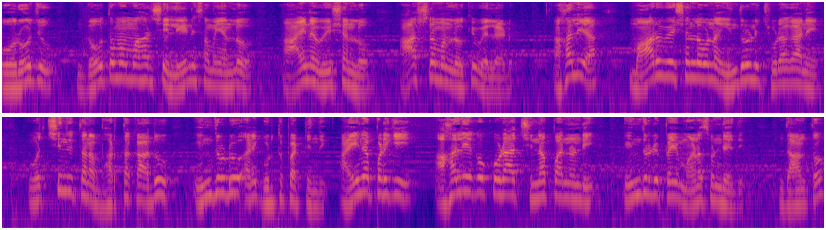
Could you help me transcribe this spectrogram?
ఓ రోజు గౌతమ మహర్షి లేని సమయంలో ఆయన వేషంలో ఆశ్రమంలోకి వెళ్ళాడు. అహల్య మారు వేషంలో ఉన్న ఇంద్రుని చూడగానే వచ్చింది తన భర్త కాదు ఇంద్రుడు అని గుర్తుపట్టింది. అయినప్పటికీ అహల్యకు కూడా చిన్నప్పటి నుండి ఇంద్రుడిపై మనసుండేది. దాంతో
